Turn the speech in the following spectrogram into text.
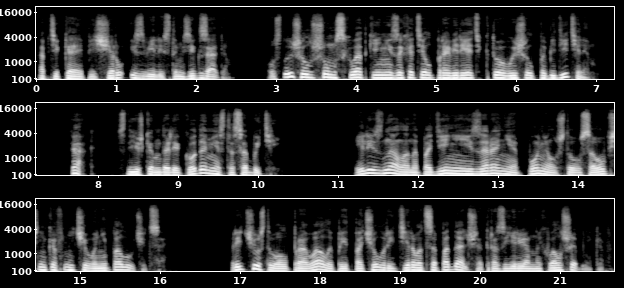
обтекая пещеру извилистым зигзагом. Услышал шум схватки и не захотел проверять, кто вышел победителем? Как? Слишком далеко до места событий? Или знал о нападении и заранее понял, что у сообщников ничего не получится? Предчувствовал провал и предпочел ретироваться подальше от разъяренных волшебников.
